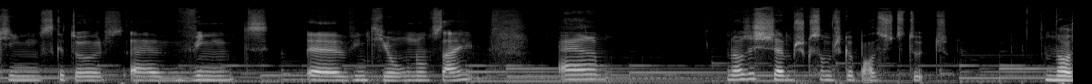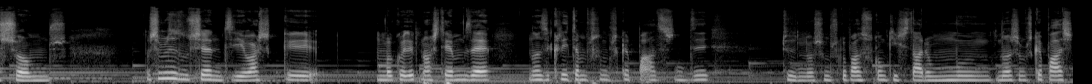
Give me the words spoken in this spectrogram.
15, 14, uh, 20, uh, 21, não sei, um, nós achamos que somos capazes de tudo. Nós somos. Nós somos adolescentes e eu acho que uma coisa que nós temos é. Nós acreditamos que somos capazes de tudo. Nós somos capazes de conquistar o mundo, nós somos capazes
